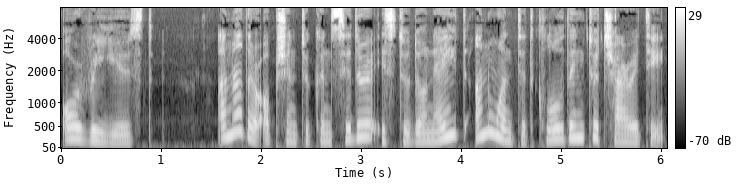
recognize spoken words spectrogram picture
or reused. Another option to consider is to donate unwanted clothing to charity.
